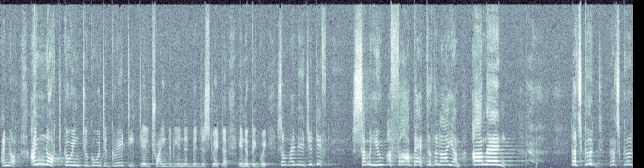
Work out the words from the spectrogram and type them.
I'm not. I'm not going to go into great detail trying to be an administrator in a big way. It's not my major gift. Some of you are far better than I am. Amen. That's good. That's good.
